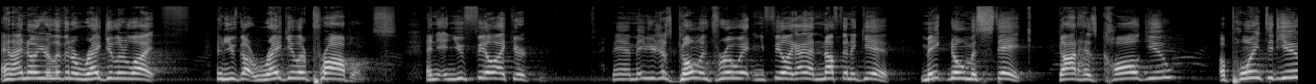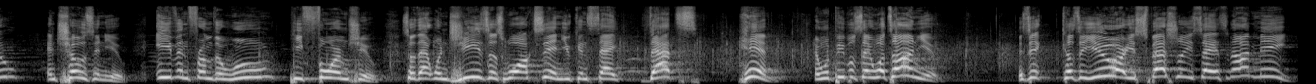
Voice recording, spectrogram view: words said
And I know you're living a regular life and you've got regular problems and, and you feel like you're, man, maybe you're just going through it and you feel like I got nothing to give. Make no mistake, God has called you, appointed you, and chosen you. Even from the womb, He formed you. So that when Jesus walks in, you can say, That's Him. And when people say, What's on you? Is it because of you? Are you special? You say, It's not me,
